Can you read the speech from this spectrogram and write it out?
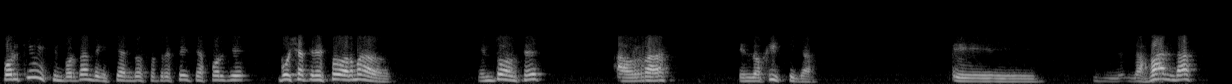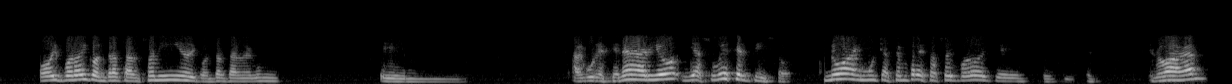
¿Por qué es importante que sean dos o tres fechas? Porque vos ya tenés todo armado. Entonces, ahorrás en logística. Eh, las bandas hoy por hoy contratan sonido y contratan algún eh, algún escenario y a su vez el piso. No hay muchas empresas hoy por hoy que, lo hagan,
